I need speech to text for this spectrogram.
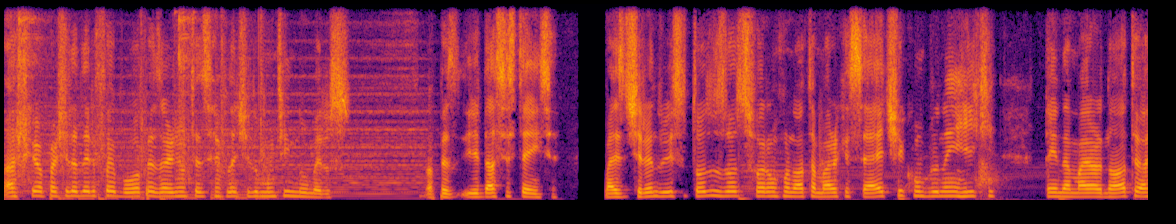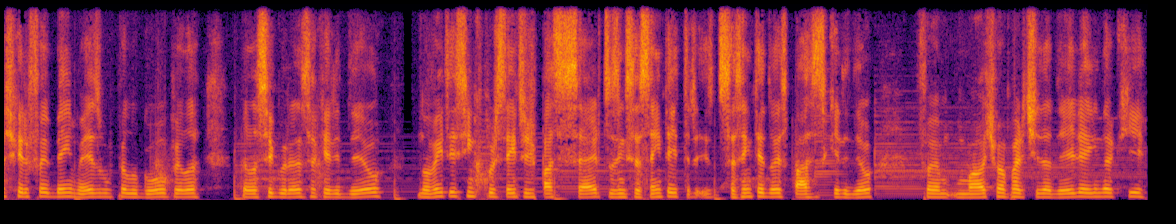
acho que a partida dele foi boa, apesar de não ter se refletido muito em números e da assistência. Mas tirando isso, todos os outros foram com nota maior que 7, com o Bruno Henrique tendo a maior nota, eu acho que ele foi bem mesmo pelo gol, pela, pela segurança que ele deu. 95% de passes certos em 63, 62 passes que ele deu. Foi uma ótima partida dele, ainda que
